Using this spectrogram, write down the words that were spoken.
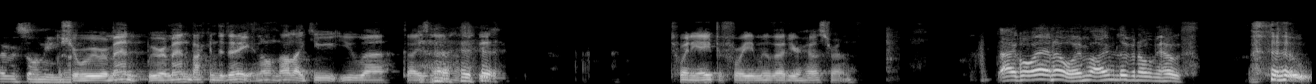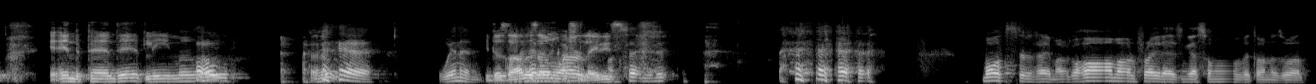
I was only. Sure, we were men. We were men back in the day, you know, not like you, you uh, guys now have to be 28 before you move out of your house, right? I go, hey, no, I'm, I'm living out of my house. Independently move. Oh. Oh. Winning. He does I'm all his own washing, curve. ladies. I'm setting it- Most of the time. I'll go home on Fridays and get some of it done as well.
